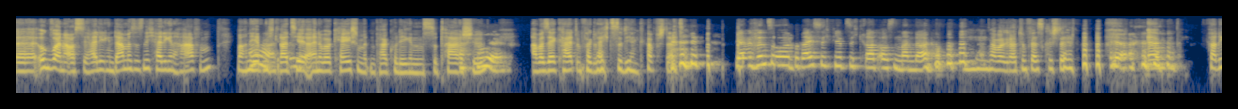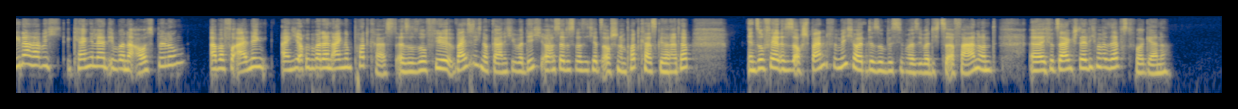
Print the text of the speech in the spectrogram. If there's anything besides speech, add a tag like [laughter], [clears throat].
äh, irgendwo an der Ostsee. Heiligen Damm ist es nicht, Heiligenhafen. Ich mache ah, nämlich gerade hier eine Vacation mit ein paar Kollegen. Das ist total Ach, schön. Cool. Aber sehr kalt im Vergleich zu dir in Kapstadt. [laughs] Ja, wir sind so 30, 40 Grad auseinander. Mhm, haben wir gerade schon festgestellt. [laughs] Ja. ähm, Farina habe ich kennengelernt über eine Ausbildung, aber vor allen Dingen eigentlich auch über deinen eigenen Podcast. Also so viel weiß ich noch gar nicht über dich, außer das, was ich jetzt auch schon im Podcast gehört habe. Insofern ist es auch spannend für mich heute so ein bisschen was über dich zu erfahren. Und äh, ich würde sagen, stell dich mal selbst vor, gerne.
